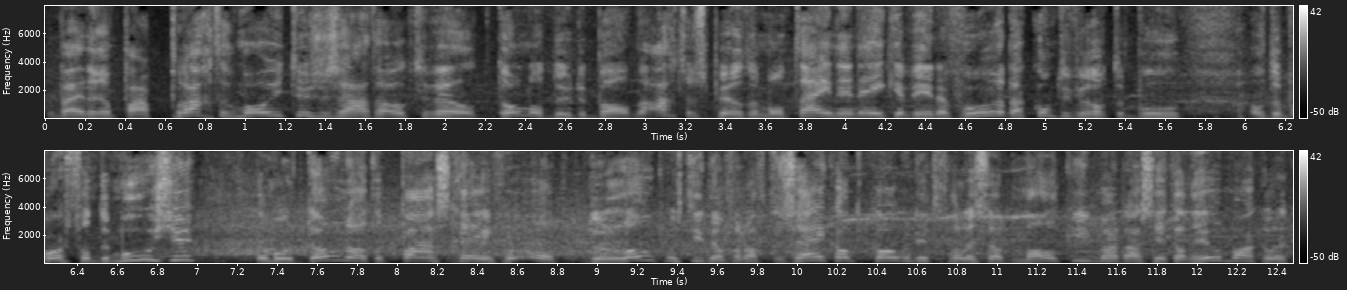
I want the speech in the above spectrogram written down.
Waarbij er een paar prachtig mooie tussen zaten. Ook terwijl Donald nu de bal naar achter speelt. En Montaigne in één keer weer naar voren. Dan komt hij weer op de boel op de borst van de Moesje. Dan moet Donald een paas geven op de lopers die dan vanaf de zijkant komen. Dit geval is dat Malki. Maar daar zit dan heel makkelijk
